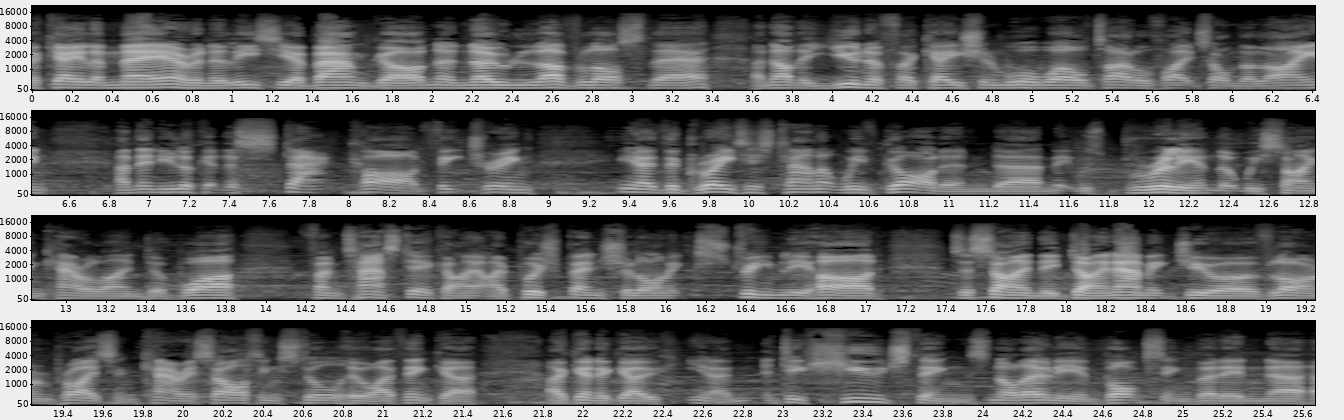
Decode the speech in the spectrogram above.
Mikaela Mayer and Alycia Baumgardner. No love lost there. Another unification, more world title fights on the line, and then you look at the stack card featuring you know, the greatest talent we've got. And um, it was brilliant that we signed Caroline Dubois. Fantastic. I, I, pushed Ben Shalom extremely hard to sign the dynamic duo of Lauren Price and Karis Artingstall, who I think are, are going to go, you know, do huge things not only in boxing but in uh,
